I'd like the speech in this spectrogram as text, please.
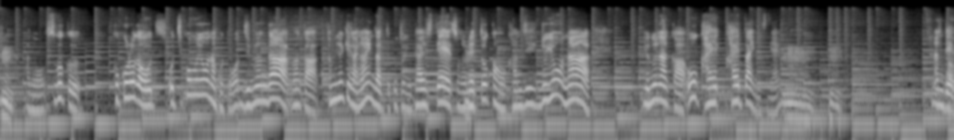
うんあのすごく心が落ち落ち込むようなこと自分がなんか髪の毛がないんだってことに対してその劣等感を感じるような世の中を変え変えたいんですねうん。うんなんで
